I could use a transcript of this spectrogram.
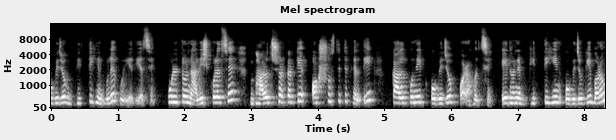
অভিযোগ ভিত্তিহীন বলে উড়িয়ে দিয়েছে। উল্টো নালিশ করেছে, ভারত সরকারকে অস্বস্তিতে ফেলতে কাল্পনিক অভিযোগ করা হচ্ছে। এই ধরনের ভিত্তিহীন অভিযোগই বরং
